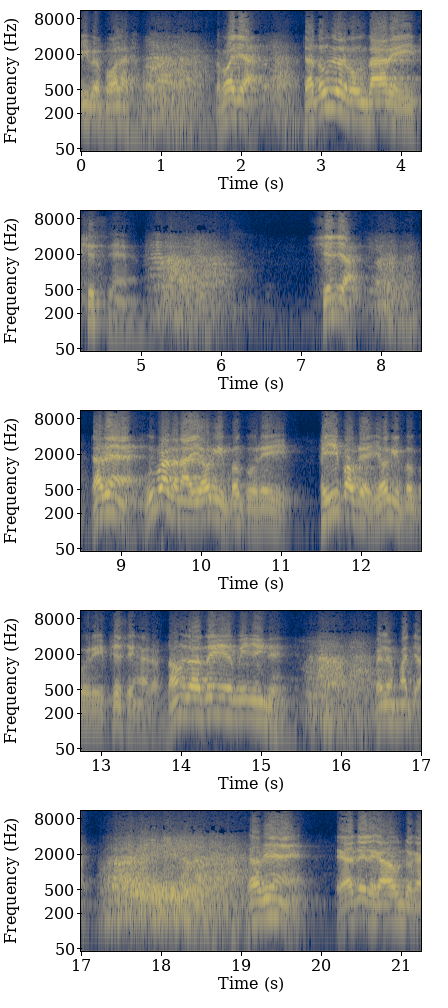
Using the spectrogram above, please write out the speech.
ကြီးပဲပေါ်လာတယ်သဘောကျဒါ30ဘုံသားတွေဖြစ်စဉ်ရှင်းကြဒါဖြင့်ဝိပဿနာယောဂီပုဂ္ဂိုလ်တွေခရီးပေါက်တဲ့ယောဂီပုဂ္ဂိုလ်တွေဖြစ်စဉ်ကတော့လောင်စာသိရင်မင်းကြီးတယ်ဘယ်လိုမှတ်ကြဒါဖြင့် ဒကာတဲ့ဒကာအောင်ဒကာ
